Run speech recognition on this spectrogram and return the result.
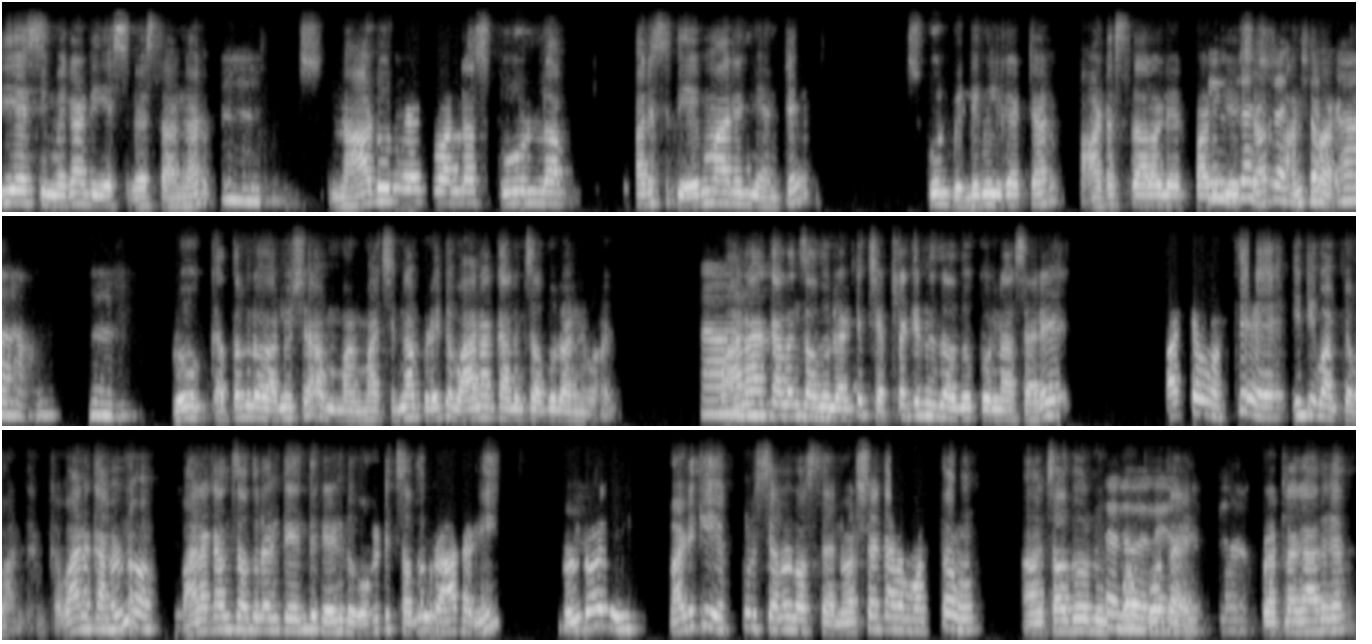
డిఎస్సి మెగా డిఎస్సి వేస్తా అన్నారు. నాడు నేడు వల్ల స్కూళ్ళ పరిస్థితి ఏం మారింది అంటే స్కూల్ బిల్డింగ్లు కట్టారు పాఠ స్థలాలు ఏర్పాటు చేశారు అంతవరకు ఇప్పుడు గతంలో అనుష మా- చిన్నప్పుడు అయితే వానాకాలం చదువులు అనేవాడు వానాకాలం చదువులు అంటే చెట్ల కింద చదువుకున్నా సరే పట్టం వస్తే ఇంటికి పంపేవాళ్ళు కనుక వానాకాలంలో వానాకాలం చదువులు అంటే ఏంటి రెండు. ఒకటి చదువు రాదని. రెండోది బడికి ఎప్పుడు సెలవులు వస్తాయి వర్షాకాలం మొత్తం చదువులు పోతాయి. ఇప్పుడు అట్లా కాదు కదా.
